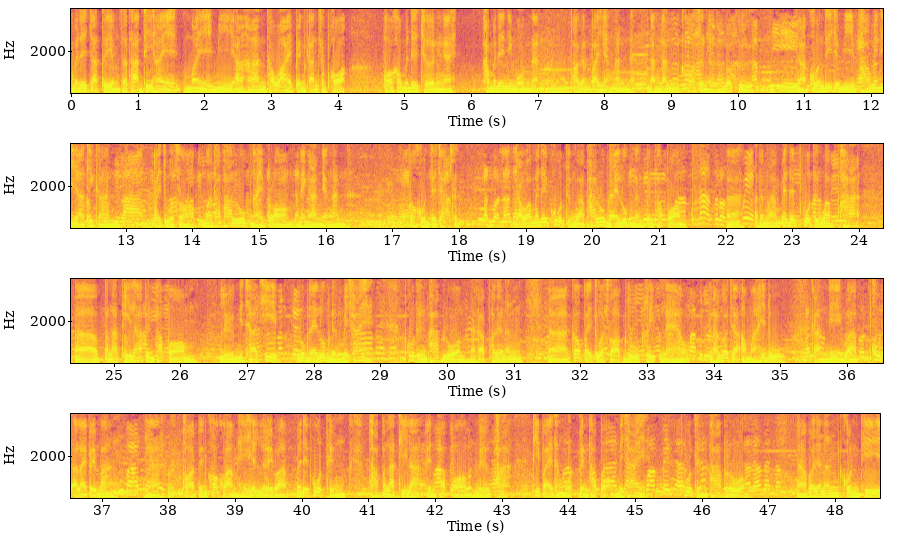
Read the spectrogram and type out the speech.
ไม่ได้จัดเตรียมสถานที่ให้ไม่มีอาหารถวายเป็นการเฉพาะ เพราะเขาไม่ได้เชิญไงเขาไม่ได้นิมนต์น่ะพากันไปอย่างนั้นน่ะดังนั้นข้อเสนอก็คืออ่าควรที่จะมีพระวิทยาธิการไปตรวจสอบว่าถ้าพระรูปไหนปลอมในงานอย่างนั้นน่ะ ก็ควรจะจับศึกกันหมดแล้วนะแต่ว่าไม่ได้พูดถึงว่าพระรูปใดรูปหนึ่งเป็นพระปลอมน่าสลดอ่าเวทอาตมาไม่ได้พูดถึงว่าพระอ่าประหลัดทีละเป็นพระปลอม หรือมิจฉาชีพรูปใดรูปหนึ่งไม่ใช่ พูดถึงภาพรวมนะครับ เพราะฉะนั้นก็ไปตรวจสอบดูคลิปแล้ว แล้วก็จะเอามาให้ดูกันนี่ว่าพูดอะไรไปบ้างนะถอดเป็นข้อความให้เห็นเลยว่า ไม่ได้พูดถึงพระประหลัดทีละเป็นพระปลอม หรือพระที่ไปทั้งหมดเป็นพระปลอมไม่ใช่ พูดถึงภาพรวมนะเพราะฉะนั้นคนที่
